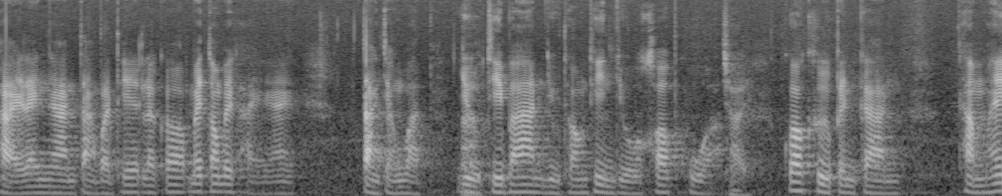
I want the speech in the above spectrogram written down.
ขายแรงงานต่างประเทศ แล้วก็ไม่ต้องไปขายงานต่างจังหวัดอยู่ที่บ้านอยู่ท้องถิ่นอยู่กับครอบครัว ใช่ ก็คือเป็นการ ทำให้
